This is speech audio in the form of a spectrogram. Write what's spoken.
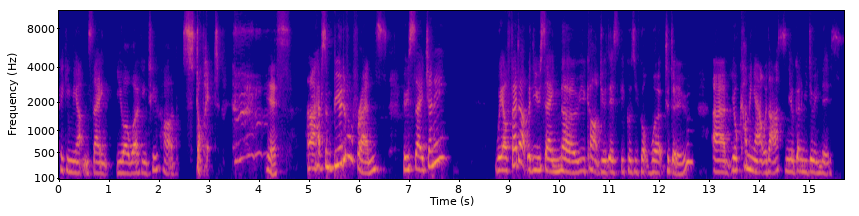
picking me up and saying, You are working too hard, stop it. Yes. And I have some beautiful friends who say, Jenny, we are fed up with you saying, No, you can't do this because you've got work to do. Um, you're coming out with us and you're going to be doing this.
